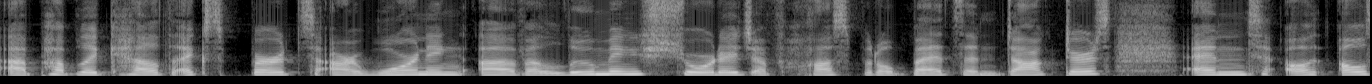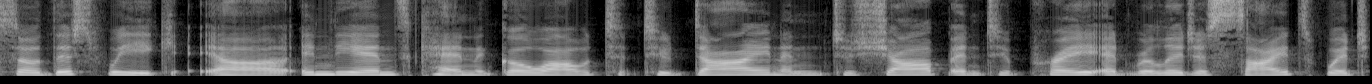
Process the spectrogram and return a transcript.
uh, public health experts are warning of a looming shortage of hospital beds and doctors. And also this week, uh, Indians can go out to dine and to shop and to pray at religious sites, which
